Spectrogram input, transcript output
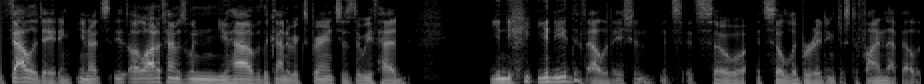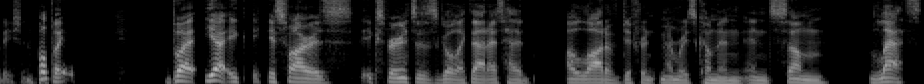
Validating, you know, it's a lot of times when you have the kind of experiences that we've had, you need, you need the validation. It's, it's so, it's so liberating just to find that validation. Oh. But, but yeah, it, as far as experiences go like that, I've had a lot of different memories come in and some less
